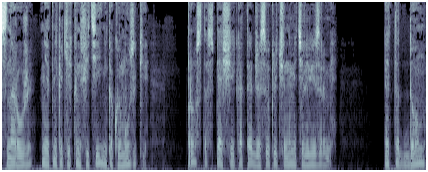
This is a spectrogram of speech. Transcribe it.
Снаружи нет никаких конфетти, никакой музыки. Просто спящие коттеджи с выключенными телевизорами. Этот дом,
